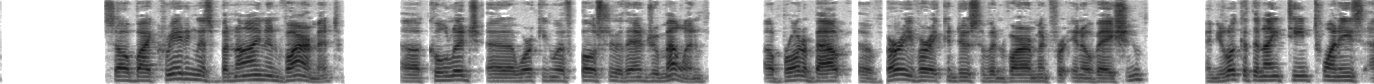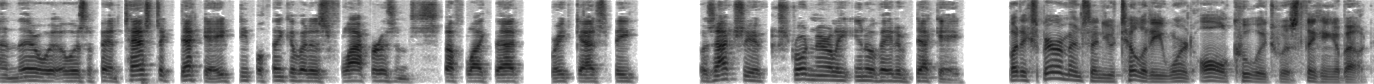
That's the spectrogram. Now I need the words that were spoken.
So, by creating this benign environment, uh, Coolidge, uh, working with closely with Andrew Mellon, uh, brought about a very, very conducive environment for innovation. And you look at the 1920s, and there was a fantastic decade. People think of it as flappers and stuff like that. Great Gatsby it was actually an extraordinarily innovative decade. But experiments and utility weren't all Coolidge was thinking about.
